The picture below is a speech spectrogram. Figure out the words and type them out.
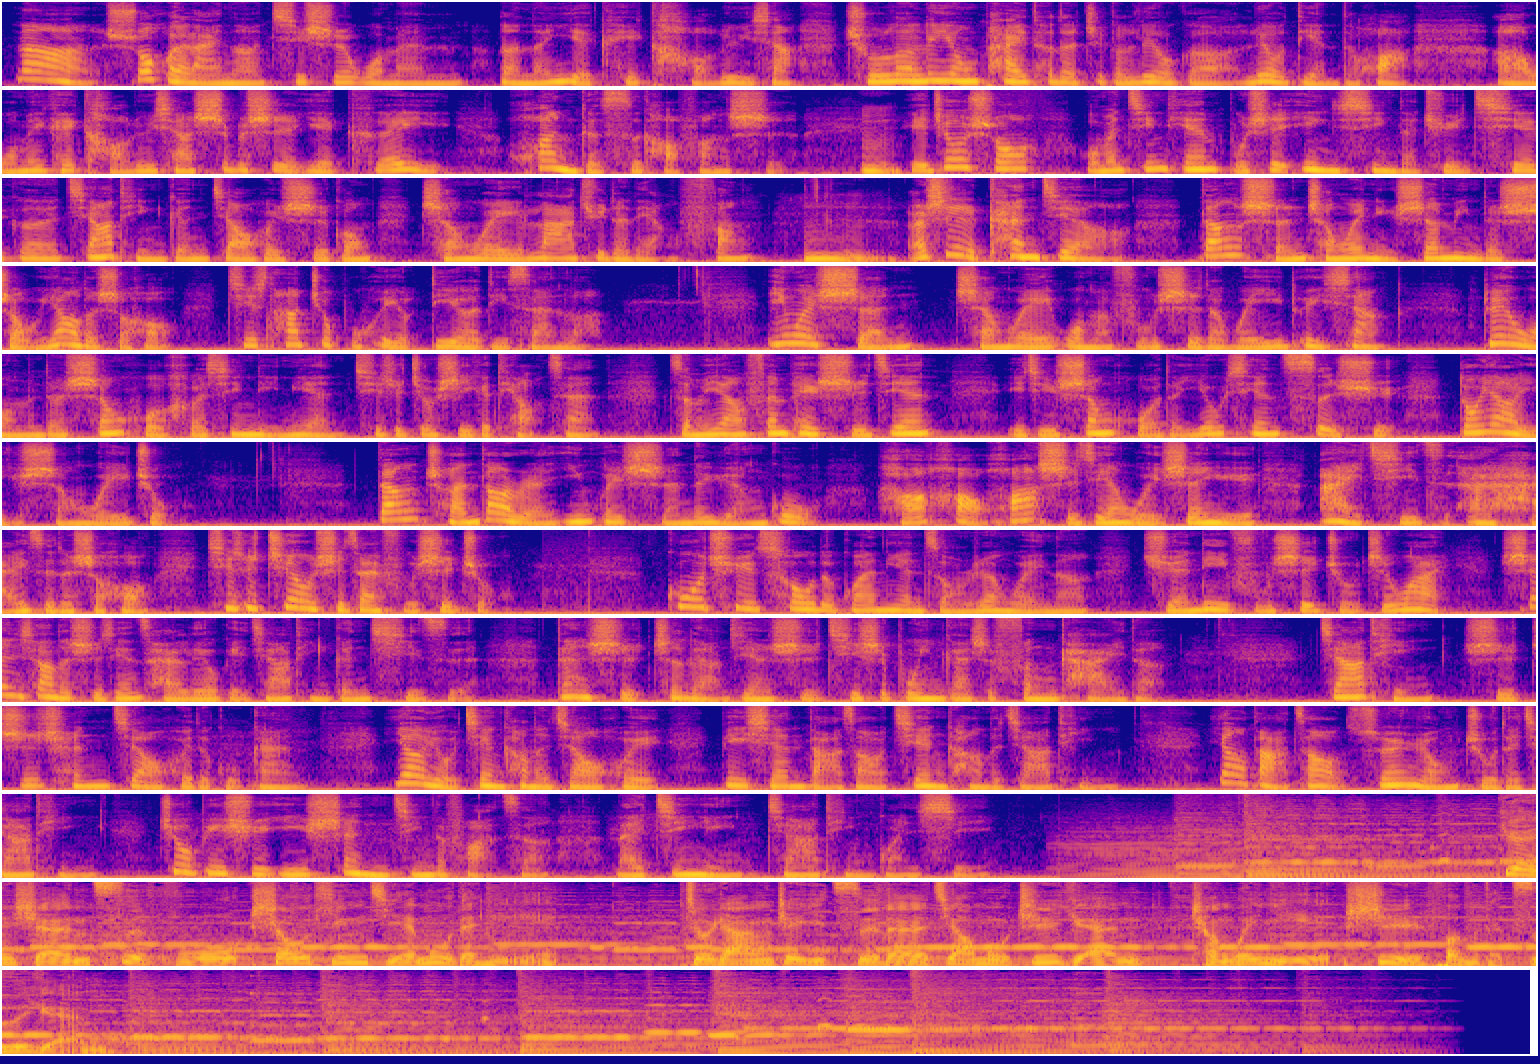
那说回来呢，其实我们可能也可以考虑一下，除了利用派特的这个六个六点的话，啊，我们也可以考虑一下，是不是也可以换个思考方式。嗯，也就是说，我们今天不是硬性的去切割家庭跟教会施工成为拉锯的两方，嗯，而是看见啊，当神成为你生命的首要的时候，其实他就不会有第二、第三了，因为神成为我们服侍的唯一对象，对我们的生活核心理念其实就是一个挑战：怎么样分配时间以及生活的优先次序，都要以神为主。当传道人因为神的缘故，好好花时间委身于爱妻子、爱孩子的时候，其实就是在服侍主。过去错误的观念总认为呢，全力服侍主之外，剩下的时间才留给家庭跟妻子。但是这两件事其实不应该是分开的。家庭是支撑教会的骨干，要有健康的教会，必先打造健康的家庭。要打造尊荣主的家庭，就必须依圣经的法则来经营家庭关系。愿神赐福收听节目的你，就让这一次的教牧支援成为你侍奉的资源。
